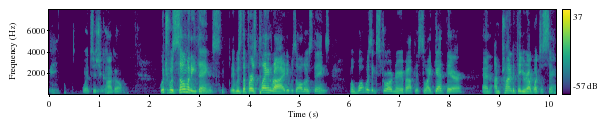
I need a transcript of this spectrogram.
went to Chicago, which was so many things. It was the first plane ride. It was all those things. But what was extraordinary about this? So I get there and I'm trying to figure out what to sing.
